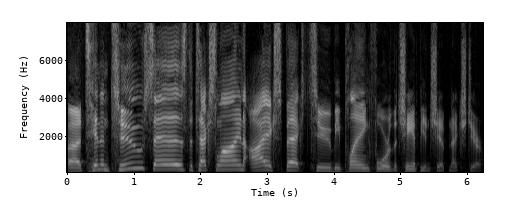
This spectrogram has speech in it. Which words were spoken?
Uh, Ten and two says the text line. I expect to be playing for the championship next year.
